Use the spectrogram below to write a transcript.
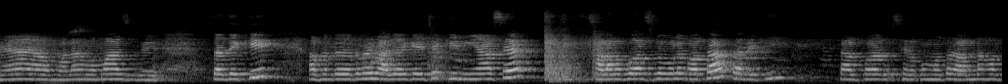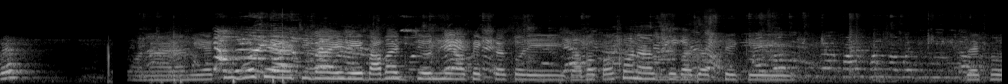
হ্যাঁ মনার মামা আসবে। তা দেখি আপনাদের দাদাভাই বাজার গিয়েছে কি নিয়ে আসে? সারাবাবু আসবে বলে কথা তা দেখি। তারপর সেরকম মতো রান্না হবে। আর আমি এখন বসে আছি বাইরে বাবার জন্য অপেক্ষা করে। বাবা কখন আসবে বাজার থেকে? দেখো।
